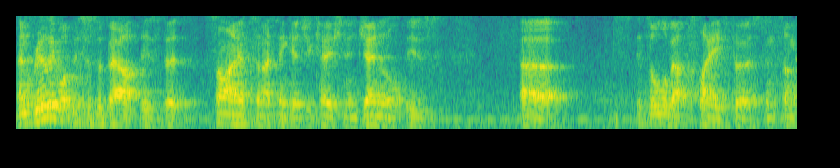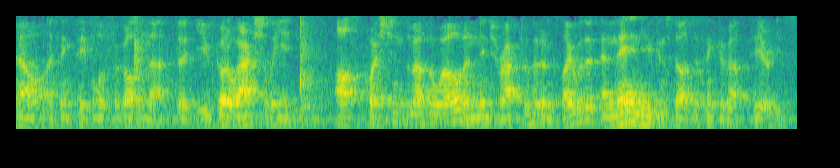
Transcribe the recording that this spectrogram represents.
And really what this is about is that science, and I think education in general, is uh, it's all about play first, and somehow I think people have forgotten that, that you've got to actually ask questions about the world and interact with it and play with it, and then you can start to think about theories.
